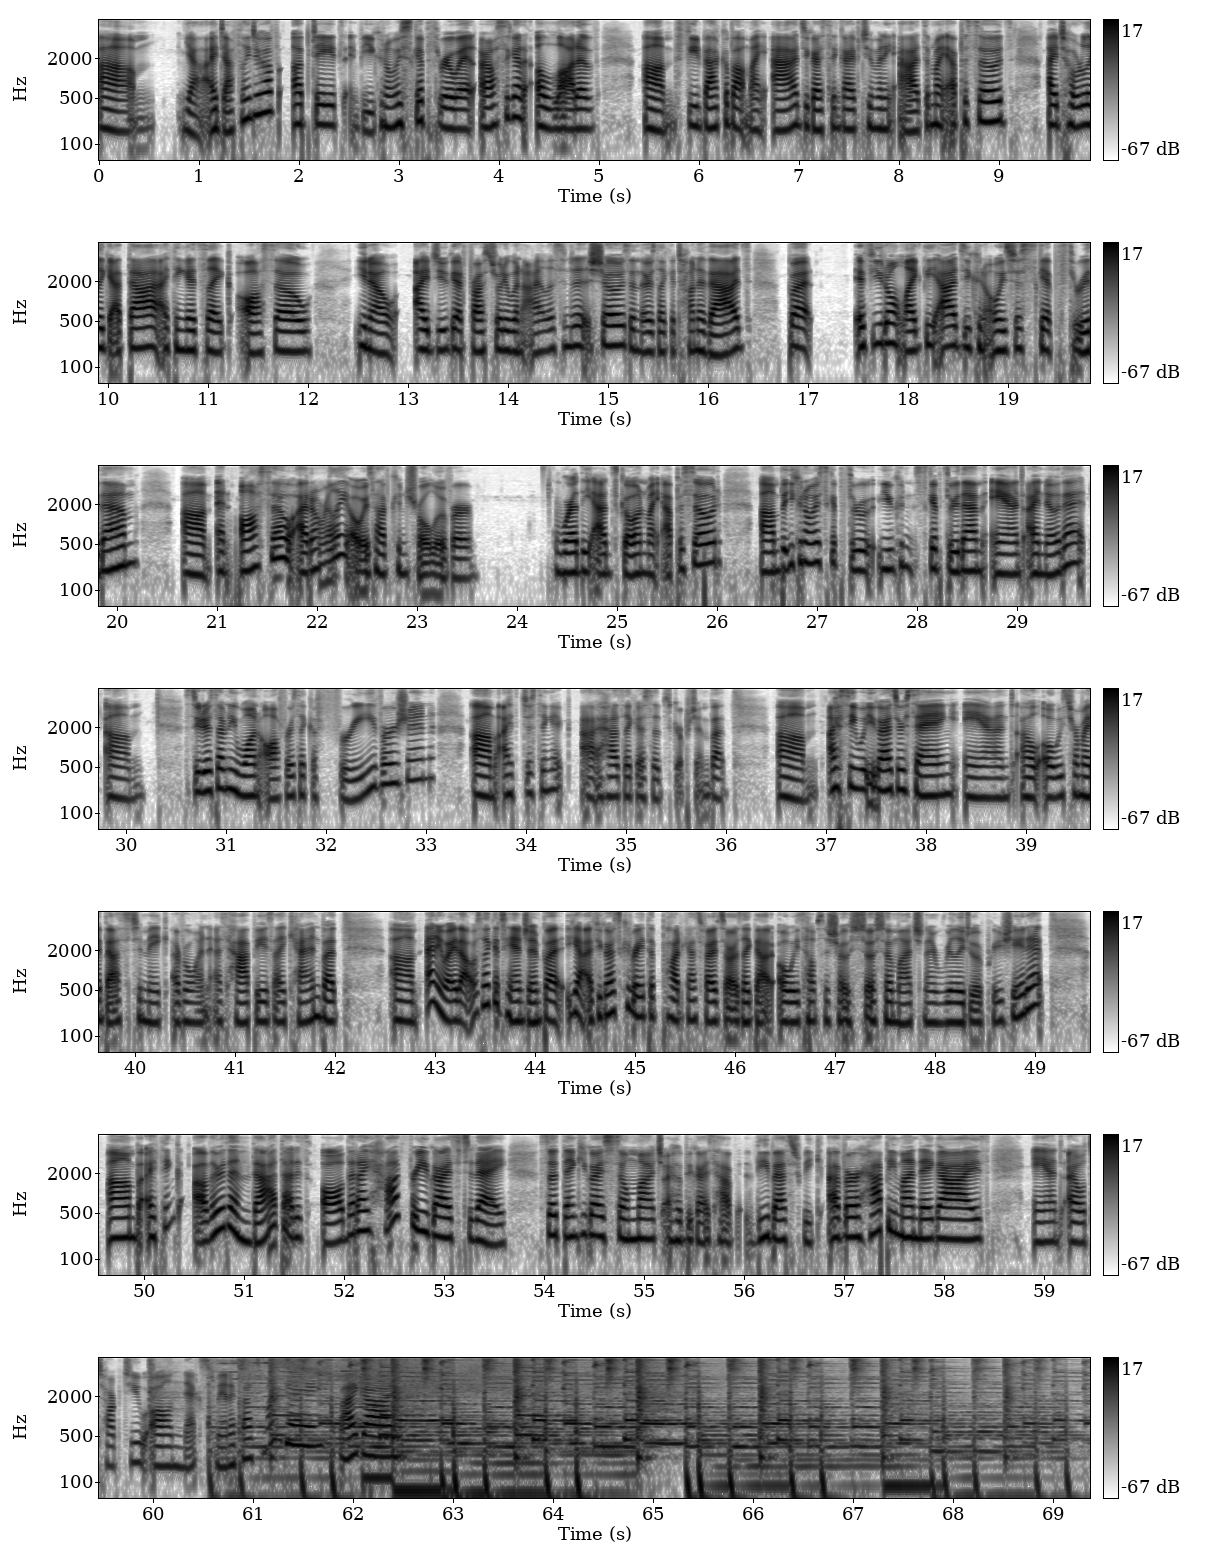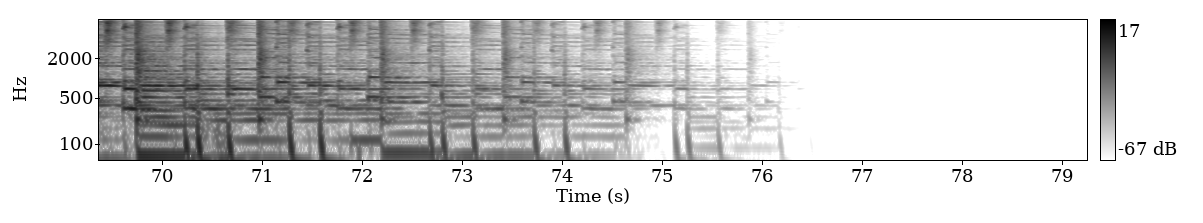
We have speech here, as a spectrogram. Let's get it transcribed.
um yeah, I definitely do have updates, and you can always skip through it. I also get a lot of um, feedback about my ads. You guys think I have too many ads in my episodes. I totally get that. I think it's like also, you know, I do get frustrated when I listen to shows and there's like a ton of ads. But if you don't like the ads, you can always just skip through them. Um, and also, I don't really always have control over where the ads go in my episode. Um, but you can always skip through. You can skip through them, and I know that um, Studio 71 offers like a free version. Um, I just think it uh, has like a subscription, but um, I see what you guys are saying, and I'll always try my best to make everyone as happy as I can. But um, anyway, that was like a tangent. But yeah, if you guys could rate the podcast five stars, like that always helps the show so, so much. And I really do appreciate it. Um, but I think other than that, that is all that I have for you guys today. So thank you guys so much. I hope you guys have the best week ever. Happy Monday, guys. And I will talk to you all next Manifest Monday. Bye, guys.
